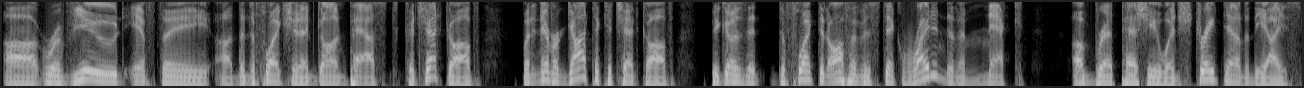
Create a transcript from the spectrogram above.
uh, reviewed if the uh, the deflection had gone past Kochetkov, but it never got to Kochetkov because it deflected off of his stick right into the neck of Brett Pesce went straight down to the ice.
